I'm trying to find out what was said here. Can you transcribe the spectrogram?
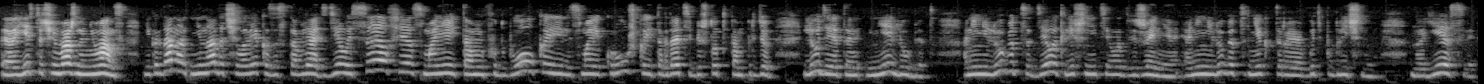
Э, есть очень важный нюанс. Никогда не надо человека заставлять, сделай селфи с моей там футболкой или с моей кружкой, и тогда тебе что-то там придет. Люди это не любят. Они не любят делать лишние телодвижения, они не любят некоторые быть публичными. Но если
